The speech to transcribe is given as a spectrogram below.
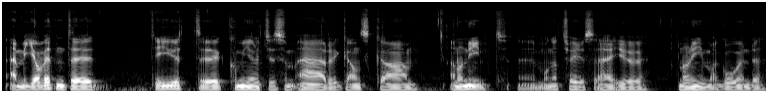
nej, men jag vet inte. Det är ju ett community som är ganska anonymt. Eh, många traders är ju anonyma, går under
